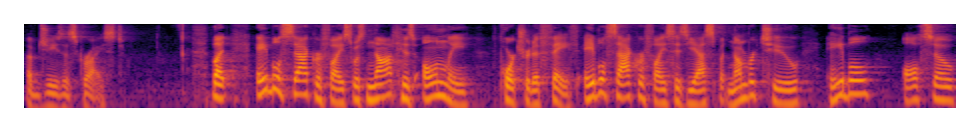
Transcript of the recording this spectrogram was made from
of Jesus Christ. But Abel's sacrifice was not his only portrait of faith. Abel's sacrifice is yes, but number two, Abel also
